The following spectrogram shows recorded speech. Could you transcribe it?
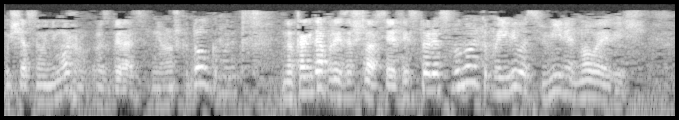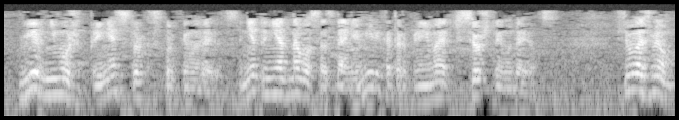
мы сейчас его не можем разбирать, немножко долго будет, но когда произошла вся эта история с Луной, то появилась в мире новая вещь мир не может принять столько, сколько ему дается. Нету ни одного создания в мире, которое принимает все, что ему дается. Если мы возьмем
